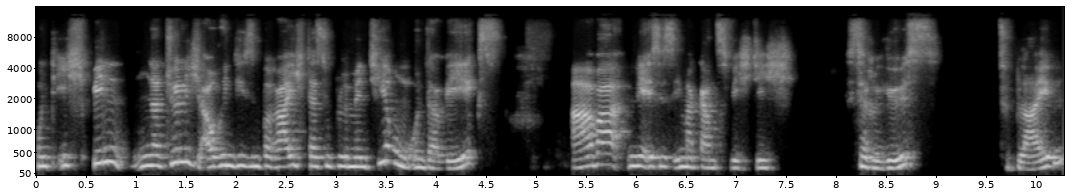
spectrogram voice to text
Und ich bin natürlich auch in diesem Bereich der Supplementierung unterwegs, aber mir ist es immer ganz wichtig, seriös zu bleiben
